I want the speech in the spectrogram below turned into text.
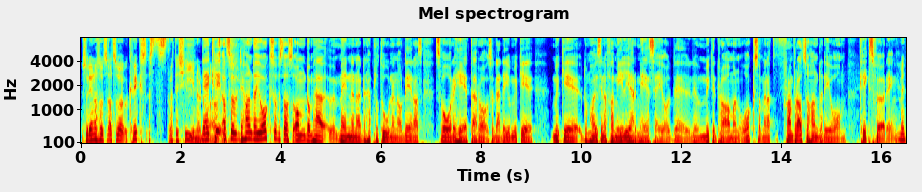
Så det är någon sorts alltså, krigsstrategi nu då? Det, är, kri- alltså, det handlar ju också förstås om de här männen, den här plutonerna och deras svårigheter och sådär. Det är ju mycket, mycket, de har ju sina familjer med sig och det, det är mycket drama nog också. Men att framförallt så handlar det ju om krigsföring.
